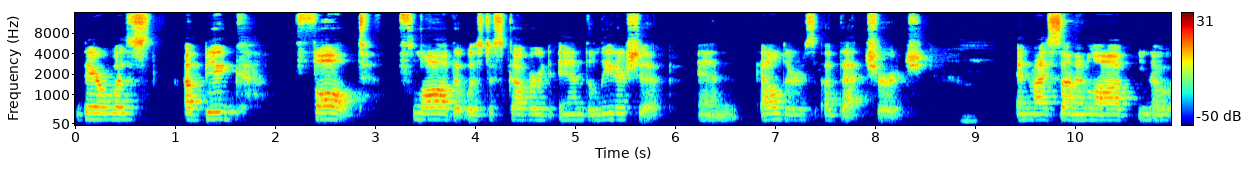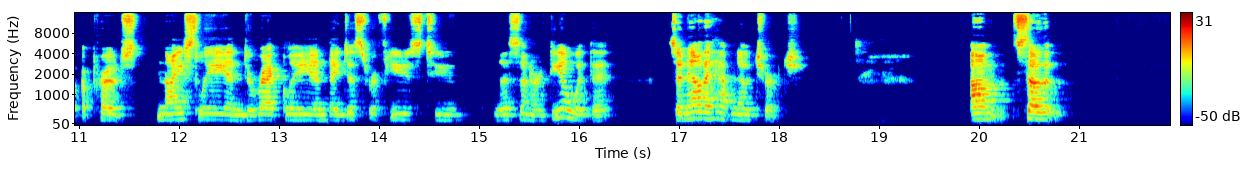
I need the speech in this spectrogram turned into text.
there was a big fault, flaw that was discovered in the leadership and elders of that church. And my son in law, you know, approached nicely and directly, and they just refused to listen or deal with it. So now they have no church. Um, so,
